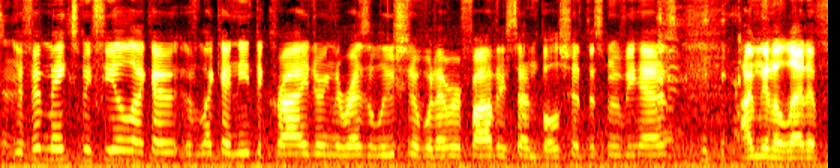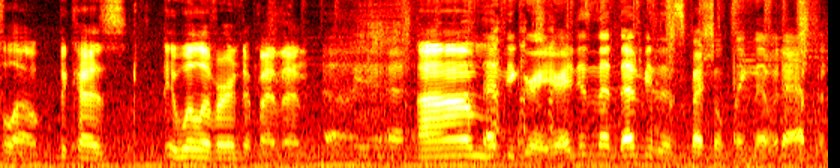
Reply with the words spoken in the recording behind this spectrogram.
Madsen. if it makes me feel like I like I need to cry during the resolution of whatever father son bullshit this movie has, I'm gonna let it flow because it will have earned it by then. oh yeah, Um, that'd be great, right? Isn't that that'd be the special thing that would happen?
